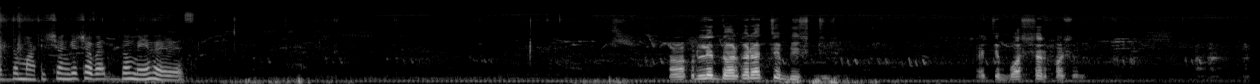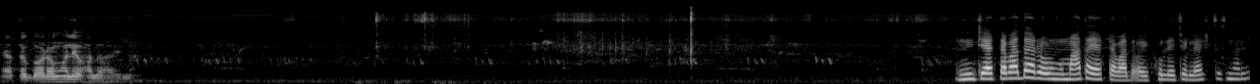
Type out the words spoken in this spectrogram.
একদম মাটির সঙ্গে সব একদম এ হয়ে রয়েছে কাঁকরোলের দরকার হচ্ছে বৃষ্টি, হচ্ছে বর্ষার ফসল। এত গরম হলে ভালো হয় না। নিচে একটা বাঁধা আর ওর মাথায় একটা বাঁধা। ওই খুলে চলে আসতেছ নালে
